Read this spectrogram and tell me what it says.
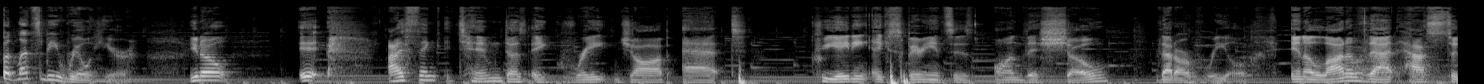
But let's be real here. You know, it I think Tim does a great job at creating experiences on this show that are real. And a lot of that has to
